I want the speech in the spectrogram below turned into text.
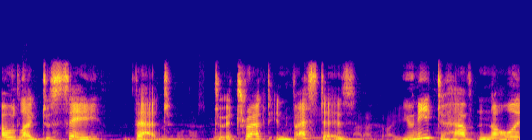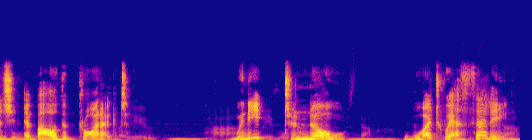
I would like to say that to attract investors, you need to have knowledge about the product. We need to know what we are selling.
